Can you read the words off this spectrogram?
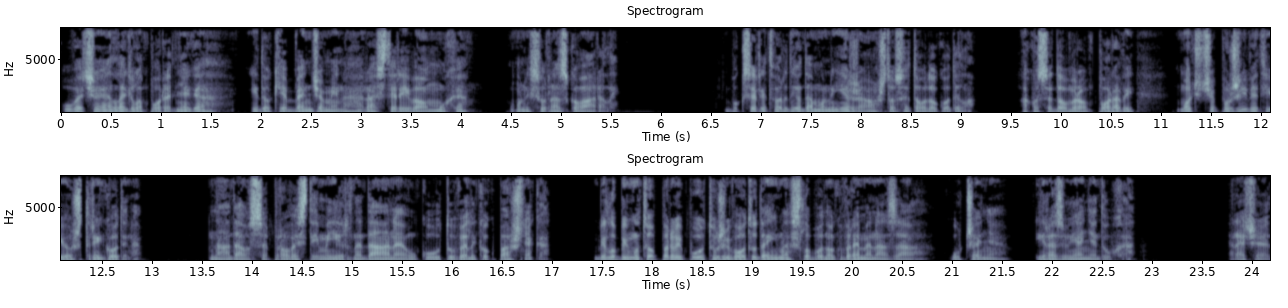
Uveče je legla pored njega i dok je Benjamin rastjerivao muhe, oni su razgovarali. Bokser je tvrdio da mu nije žao što se to dogodilo. Ako se dobro poravi, moći će poživjeti još tri godine. Nadao se provesti mirne dane u kutu velikog pašnjaka. Bilo bi mu to prvi put u životu da ima slobodnog vremena za učenje i razvijanje duha. Reče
